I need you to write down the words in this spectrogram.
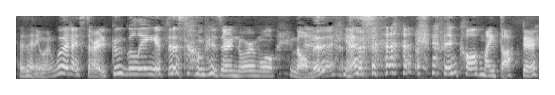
as anyone would, I started Googling if those numbers are normal. Normal? Uh, yes. and then called my doctor.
